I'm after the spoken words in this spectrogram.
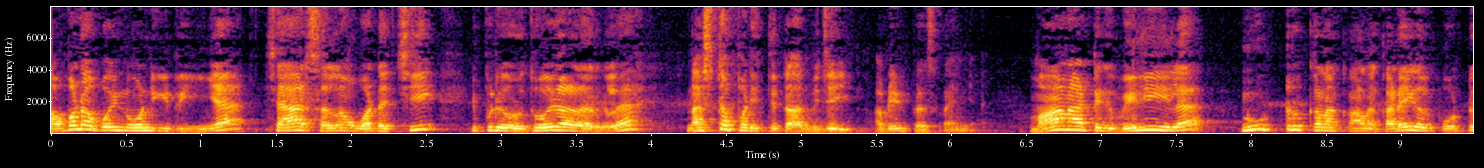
அவனை போய் நோண்டிக்கிட்டு இருக்கீங்க. சேர்ஸ் எல்லாம் உடைச்சி இப்படி ஒரு தொழிலாளர்களை நஷ்டப்படுத்திட்டார் விஜய் அப்படின்னு பேசுறாங்க. மாநாட்டுக்கு வெளியில நூற்றுக்கணக்கான கடைகள் போட்டு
